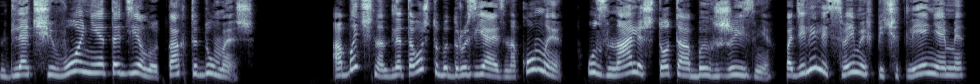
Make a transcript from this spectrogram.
Для чего они это делают, как ты думаешь? Обычно для того, чтобы друзья и знакомые узнали что-то об их жизни, поделились своими впечатлениями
